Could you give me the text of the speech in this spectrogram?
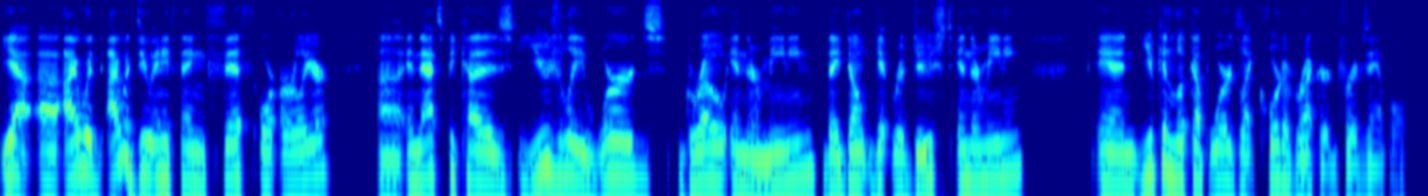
Yeah, uh, I would I would do anything fifth or earlier, uh, and that's because usually words grow in their meaning. They don't get reduced in their meaning, and you can look up words like court of record, for example.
